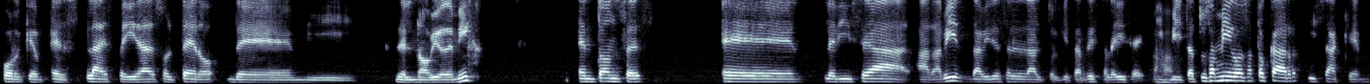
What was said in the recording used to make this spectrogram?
porque es la despedida de soltero de mi, del novio de mi hija. Entonces, eh, le dice a, a David, David es el alto, el guitarrista, le dice, Ajá. invita a tus amigos a tocar y saquen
